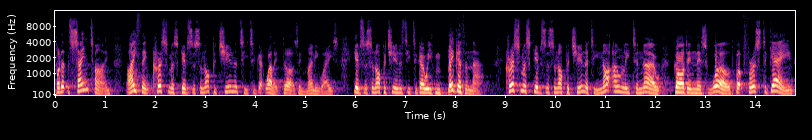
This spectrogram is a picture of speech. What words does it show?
But at the same time, I think Christmas gives us an opportunity to go, well, it does in many ways, gives us an opportunity to go even bigger than that. Christmas gives us an opportunity not only to know God in this world, but for us to gain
